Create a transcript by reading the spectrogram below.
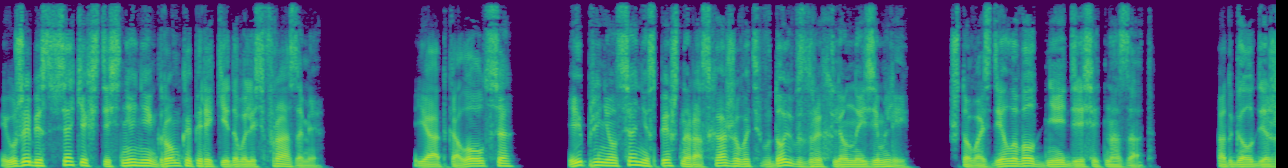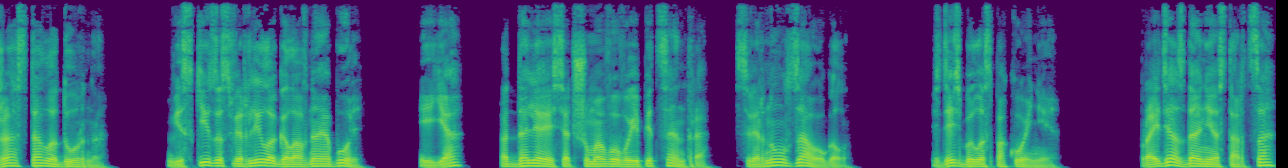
и уже без всяких стеснений громко перекидывались фразами. Я откололся и принялся неспешно расхаживать вдоль взрыхленной земли, что возделывал дней десять назад. От голдежа стало дурно. Виски засверлила головная боль, и я, отдаляясь от шумового эпицентра, свернул за угол. Здесь было спокойнее. Пройдя здание с торца,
